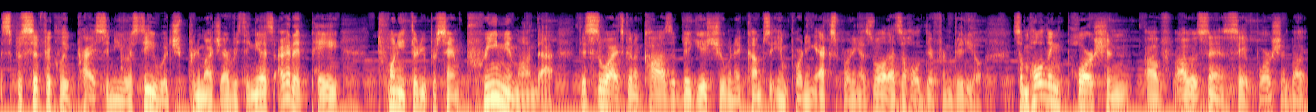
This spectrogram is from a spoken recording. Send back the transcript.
specifically priced in USD, which pretty much everything is, I got to pay 20 30% premium on that. This is why it's to cause a big issue when it comes to importing, exporting as well. That's a whole different video. So I'm holding portion of, I was saying say portion, but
